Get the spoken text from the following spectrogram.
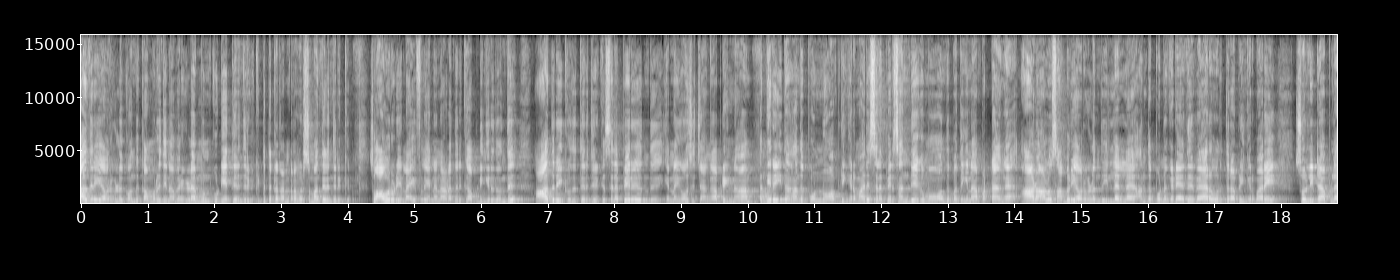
ஆதிரை அவர்களுக்கு வந்து கமருதீன் அவர்களை முன்கூட்டியே தெரிஞ்சிருக்கு. கிட்டத்தட்ட ரெண்டரை வருஷமாக தெரிஞ்சிருக்கு. ஸோ அவருடைய லைஃப்பில் என்ன நடந்திருக்கு அப்படிங்கிறது வந்து ஆதிரைக்கு வந்து தெரிஞ்சிருக்கு. சில பேர் வந்து என்ன யோசிச்சாங்க அப்படின்னா ஆதிரை தான் அந்த பொண்ணும் அப்படிங்கிற மாதிரி சில பேர் சந்தேகமும் வந்து பார்த்தீங்கன்னா பட்டாங்க. ஆனாலும் சபரி அவர்கள் வந்து இல்லை இல்லை அந்த பொண்ணு கிடையாது வேற ஒருத்தர் அப்படிங்கிற மாதிரி சொல்லிட்டாப்புல.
